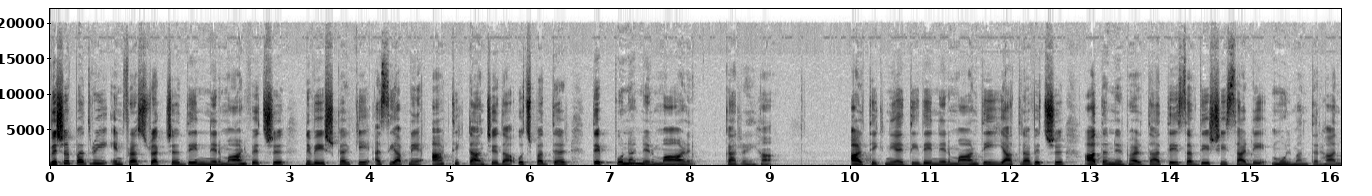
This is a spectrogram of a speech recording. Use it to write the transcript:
ਵਿਸ਼ਵ ਪੱਧਰੀ ਇਨਫਰਾਸਟ੍ਰਕਚਰ ਦੇ ਨਿਰਮਾਣ ਵਿੱਚ ਨਿਵੇਸ਼ ਕਰਕੇ ਅਸੀਂ ਆਪਣੇ ਆਰਥਿਕ ਢਾਂਚੇ ਦਾ ਉੱਚ ਪੱਧਰ ਤੇ ਪੁਨਰ ਨਿਰਮਾਣ ਕਰ ਰਹੇ ਹਾਂ। ਆਰਥਿਕ ਨਿਯਤੀ ਦੇ ਨਿਰਮਾਣ ਦੀ ਯਾਤਰਾ ਵਿੱਚ ਆਤਮ ਨਿਰਭਰਤਾ ਤੇ ਸਵਦੇਸ਼ੀ ਸਾਡੇ ਮੂਲ ਮੰਤਰ ਹਨ।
